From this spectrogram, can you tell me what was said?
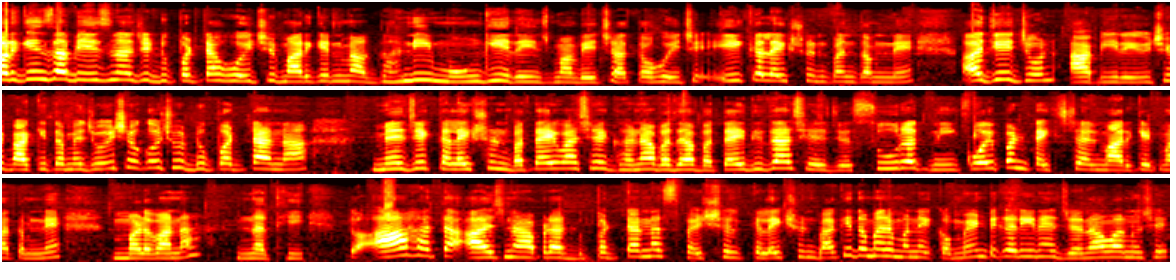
ઓર્ગેન્ઝા બેઝના જે દુપટ્ટા હોય છે, માર્કેટમાં ઘણી મોંઘી રેન્જમાં વેચાતા હોય છે. એ કલેક્શન પણ તમને અજય જોન આપી રહ્યું છે. બાકી તમે જોઈ શકો છો દુપટ્ટાના મેં જે કલેક્શન બતાવ્યા છે, ઘણા બધા બતાવી દીધા છે, જે સુરતની કોઈ પણ ટેક્સટાઇલ માર્કેટમાં તમને મળવાના નથી. તો આ હતા આજના આપણા દુપટ્ટાના સ્પેશિયલ કલેક્શન બાકી તમારે મને કમેન્ટ કરીને જણાવવાનું છે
